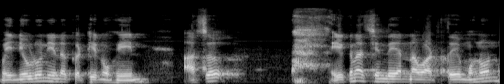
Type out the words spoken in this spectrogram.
म्हणजे निवडून येणं कठीण होईल. असं एकनाथ शिंदे यांना वाटतंय म्हणून.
